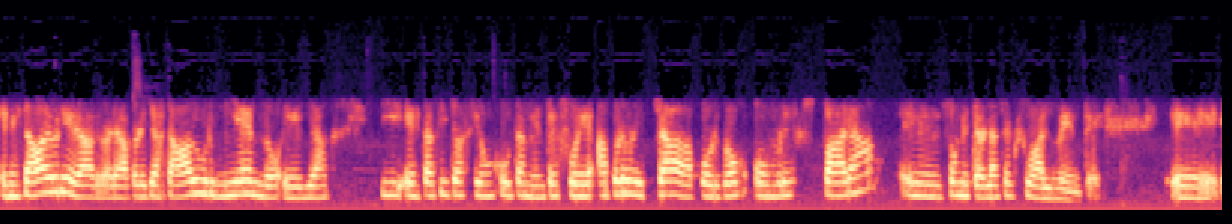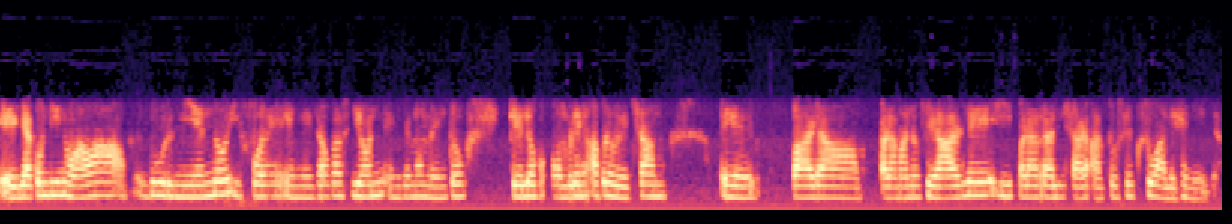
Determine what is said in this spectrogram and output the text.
en estado de ebriedad, ¿verdad? Pero ya estaba durmiendo ella y esta situación justamente fue aprovechada por dos hombres para eh, someterla sexualmente. Eh, ella continuaba durmiendo y fue en esa ocasión, en ese momento, que los hombres aprovechan eh, para, para manosearle y para realizar actos sexuales en ella.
